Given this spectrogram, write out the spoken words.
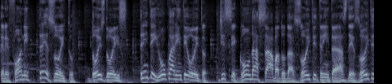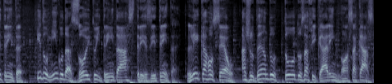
Telefone 3822 3148. De segunda a sábado, das 8h30 às 18h30 e domingo das 8h30 às 13h30. Lei Carrossel, ajudando todos a ficar em nossa casa.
